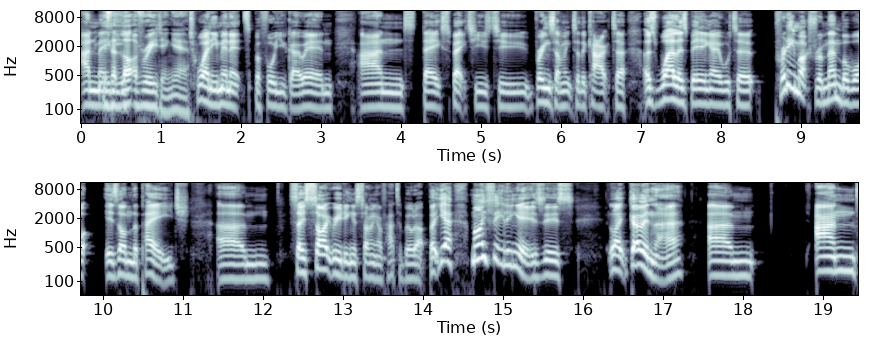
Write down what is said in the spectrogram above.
and maybe There's a lot of reading, yeah. 20 minutes before you go in, and they expect you to bring something to the character as well as being able to pretty much remember what is on the page. Um, so sight reading is something I've had to build up. But yeah, my feeling is is like go in there, um, and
